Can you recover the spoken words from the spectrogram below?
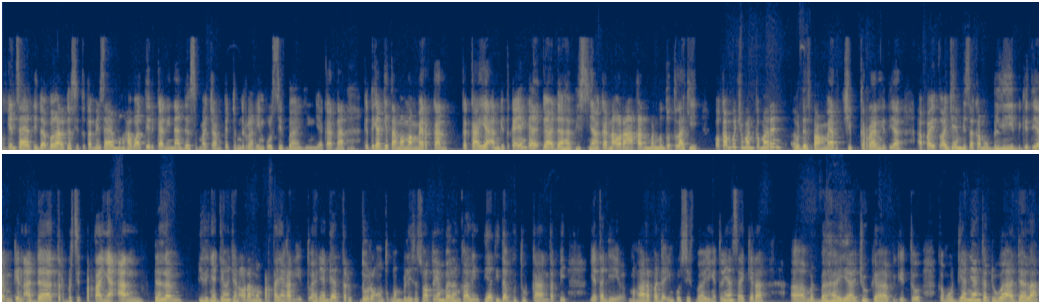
mungkin saya tidak mengarah ke situ, tapi saya mengkhawatirkan ini ada semacam kecenderungan impulsif buying ya, karena hmm. ketika kita memamerkan kekayaan gitu, kayaknya nggak ada habisnya, karena orang akan menuntut lagi, oh kamu cuman kemarin udah pamer chip keren gitu ya, apa itu aja yang bisa kamu beli begitu ya, mungkin ada terbesit pertanyaan dalam dirinya. Jangan-jangan orang mempertanyakan itu. Akhirnya dia terdorong untuk membeli sesuatu yang barangkali dia tidak butuhkan. Tapi ya tadi mengarah pada impulsif buying itu yang saya kira uh, berbahaya juga begitu. Kemudian yang kedua adalah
